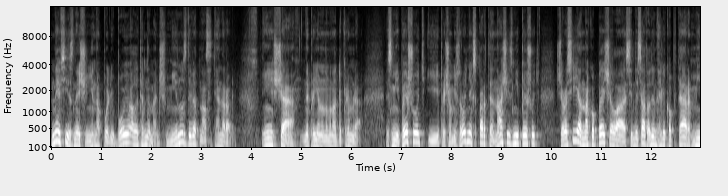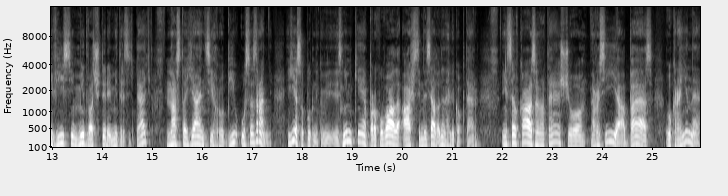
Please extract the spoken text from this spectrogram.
Не всі знищені на полі бою, але тим не менш, мінус 19 генералів. І ще неприємна новина для Кремля. ЗМІ пишуть, і причому міжнародні експерти, наші ЗМІ пишуть, що Росія накопичила 71 гелікоптер Мі 8 Мі 24 Мі 35 на стоянці гробів у Сезранні. Є супутникові знімки, порахували аж 71 гелікоптер. І це вказує на те, що Росія без України,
